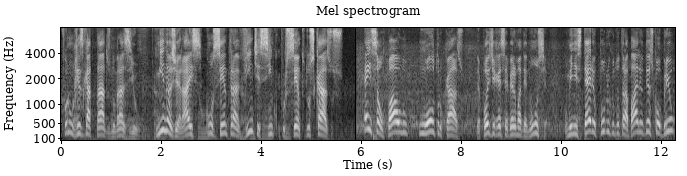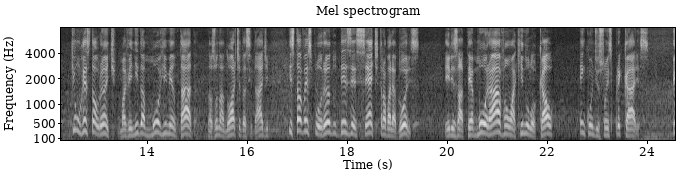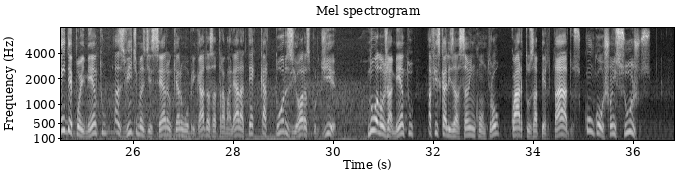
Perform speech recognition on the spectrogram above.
foram resgatados no Brasil. Minas Gerais concentra 25% dos casos. Em São Paulo, um outro caso. Depois de receber uma denúncia, o Ministério Público do Trabalho descobriu que um restaurante, uma avenida movimentada na zona norte da cidade, estava explorando 17 trabalhadores. Eles até moravam aqui no local em condições precárias. Em depoimento, as vítimas disseram que eram obrigadas a trabalhar até 14 horas por dia. No alojamento, a fiscalização encontrou quartos apertados, com colchões sujos.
